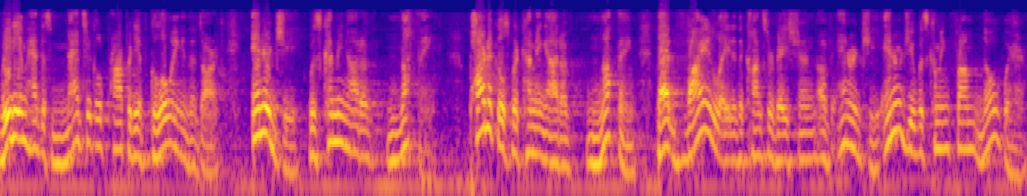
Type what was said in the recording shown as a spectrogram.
Radium had this magical property of glowing in the dark. Energy was coming out of nothing. Particles were coming out of nothing. That violated the conservation of energy. Energy was coming from nowhere.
